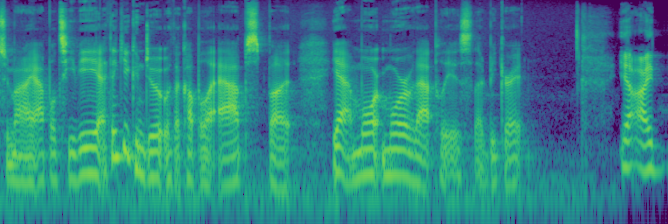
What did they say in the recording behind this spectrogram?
to my Apple TV, I think you can do it with a couple of apps. But yeah, more more of that, please. That'd be great. Yeah, I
